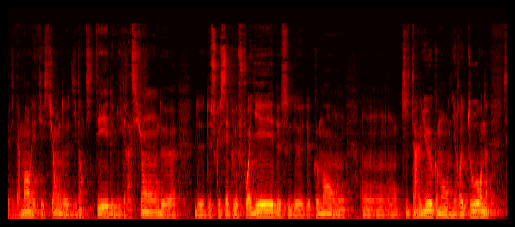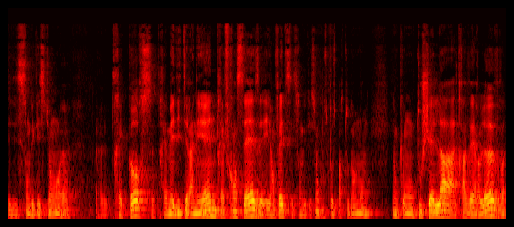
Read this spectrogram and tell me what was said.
évidemment les questions d'identité, de, migration, de, de, ce que c'est que le foyer, de, de comment on, quitte un lieu, comment on y retourne. Ce sont des questions... Euh, euh, très corses, très méditerranéennes, très françaises, et en fait, ce sont des questions qu'on se pose partout dans le monde. Donc on touchait là, à travers l'œuvre,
